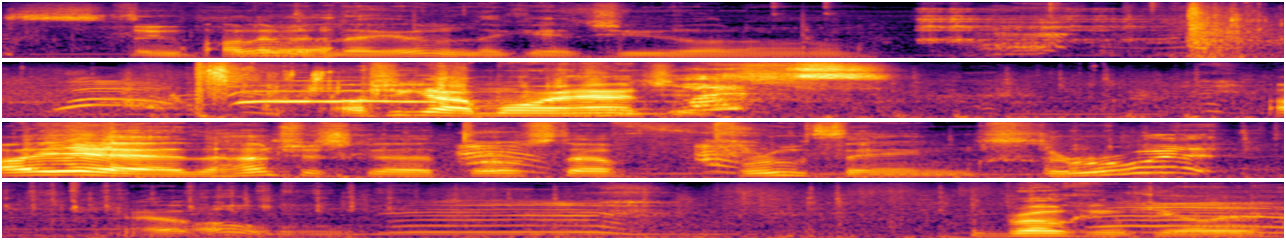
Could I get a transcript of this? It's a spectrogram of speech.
Stupid. oh, let me look. Let me look at you. Hold on. Oh, she got more hatchets. What? Oh yeah, the huntress gonna throw stuff through things. Through it? Yep. Oh. Broken killer.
